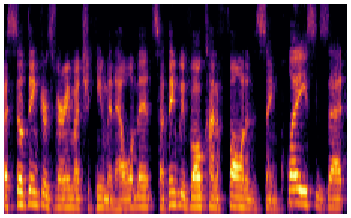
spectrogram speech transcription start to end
I still think there's very much a human element. So I think we've all kind of fallen in the same place is that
